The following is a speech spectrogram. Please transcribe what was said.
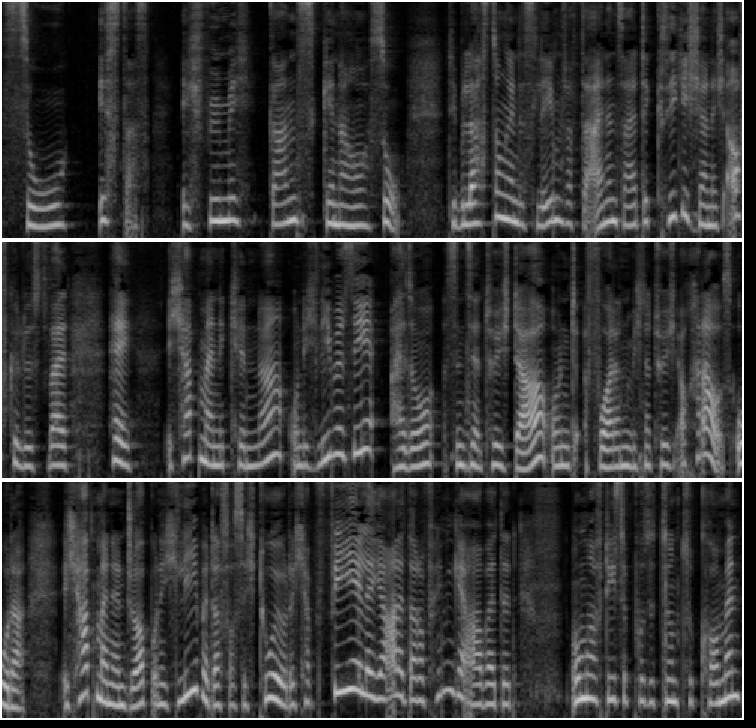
so ist das. Ich fühle mich ganz genau so. Die Belastungen des Lebens auf der einen Seite kriege ich ja nicht aufgelöst, weil, hey, ich habe meine Kinder und ich liebe sie, also sind sie natürlich da und fordern mich natürlich auch heraus. Oder ich habe meinen Job und ich liebe das, was ich tue, oder ich habe viele Jahre darauf hingearbeitet um auf diese Position zu kommen.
